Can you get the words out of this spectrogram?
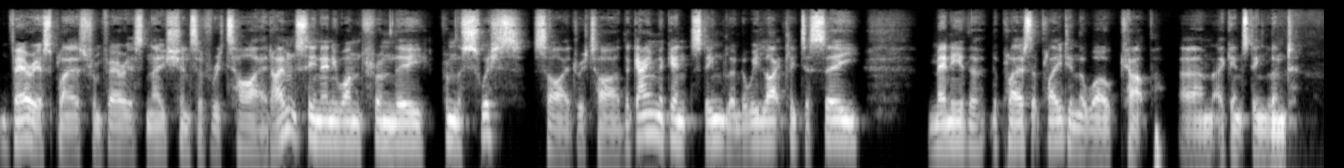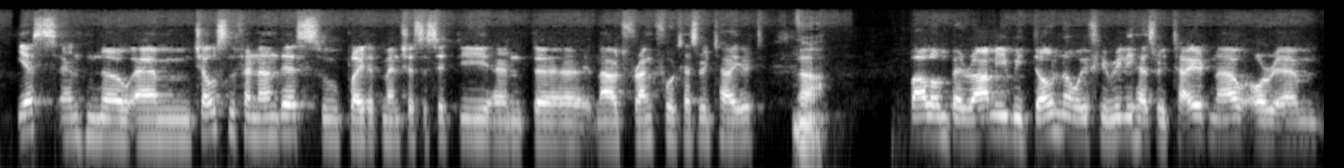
various players from various nations have retired. I haven't seen anyone from the from the Swiss side retire. The game against England, are we likely to see many of the, the players that played in the World Cup um, against England? Yes and no. Um, Gelson Fernandes, who played at Manchester City and uh, now at Frankfurt, has retired. Ah. Valon Behrami, we don't know if he really has retired now or um,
